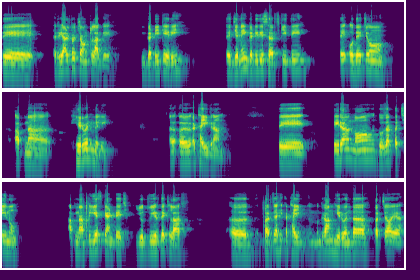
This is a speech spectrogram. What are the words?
ਤੇ ਰਿਆਲਟੋ ਚੌਂਕ ਲਾਗੇ ਗੱਡੀ ਘੇਰੀ ਤੇ ਜਿਵੇਂ ਗੱਡੀ ਦੀ ਸਰਚ ਕੀਤੀ ਤੇ ਉਹਦੇ ਚੋਂ ਆਪਣਾ ਹੀਰੋਇਨ ਮਿਲੀ, ਅ- ਅ- 28 ਗ੍ਰਾਮ ਤੇ 13 9 2025 ਨੂੰ ਆਪਣਾ ਪੀਐਸ ਕੈਂਟੇ ਚ ਯੁੱਧਵੀਰ ਦੇ ਖਿਲਾਫ ਪਰਚਾ ਹੀ 28 ਗ੍ਰਾਮ ਹੀਰੋਇਨ ਦਾ ਪਰਚਾ ਹੋਇਆ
